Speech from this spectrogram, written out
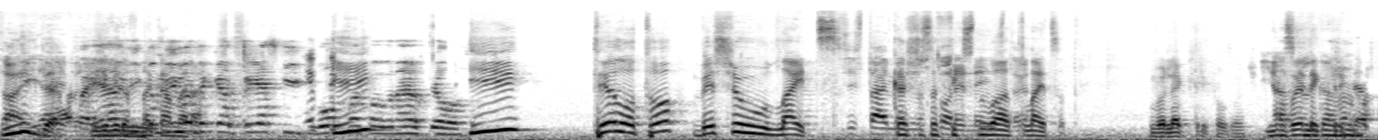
Да, нигде ја, Па ја видов на викам има камера. дека пријаски И- и- телото беше у ставиме кај на што се фикснуваат на лајцата. Во електрикал, значи. Јас Во ќе кажам електрика.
